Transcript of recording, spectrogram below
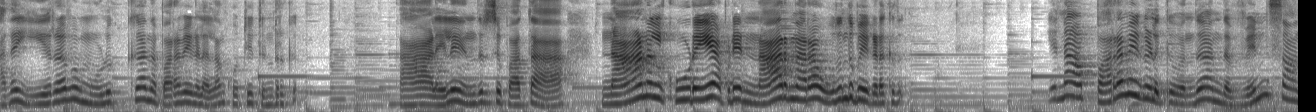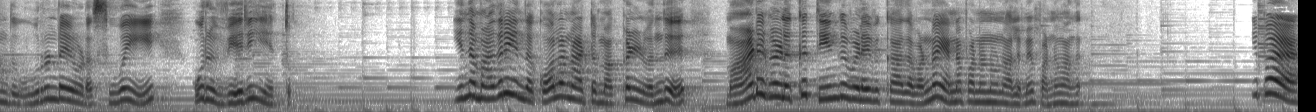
அதை இரவு முழுக்க அந்த பறவைகளெல்லாம் கொத்தி தின்றுருக்கு. காலையில் எந்திரிச்சு பார்த்தா நாணல் கூடையே அப்படியே நார் நாராக உதிர்ந்து போய் கிடக்குது. ஏன்னா பறவைகளுக்கு வந்து அந்த வெண் சாந்து உருண்டையோட சுவை ஒரு வெறி ஏற்றும் இந்த மாதிரி இந்த கோல நாட்டு மக்கள் வந்து மாடுகளுக்கு தீங்கு விளைவிக்காத வண்ணம் என்ன பண்ணணும்னாலுமே பண்ணுவாங்க. இப்போ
